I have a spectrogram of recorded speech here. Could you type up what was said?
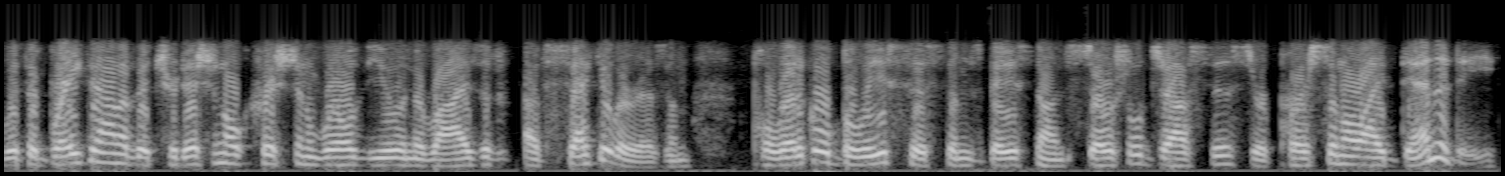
with the breakdown of the traditional Christian worldview and the rise of, of secularism, political belief systems based on social justice or personal identity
